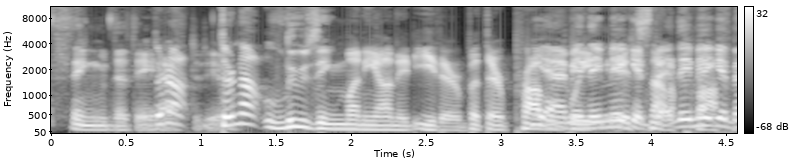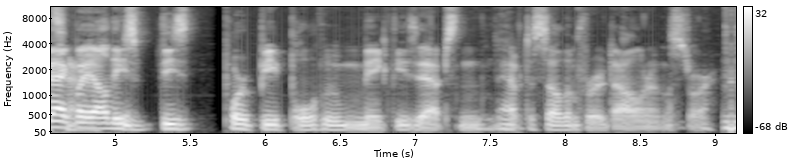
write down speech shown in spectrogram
thing that they they're have not to do. they're not losing money on it either, but they're probably yeah, I mean they make it not back, they make it profit back by all these these poor people who make these apps and have to sell them for a dollar in the store.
